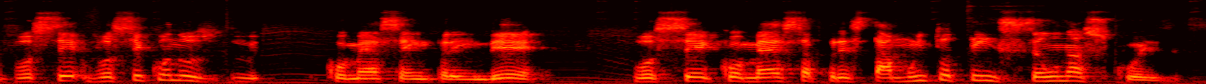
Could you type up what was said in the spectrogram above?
Você, você quando começa a empreender, você começa a prestar muita atenção nas coisas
